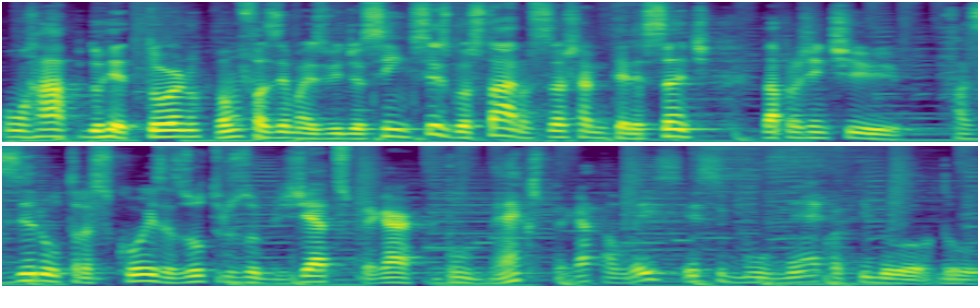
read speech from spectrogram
um rápido retorno. Vamos fazer mais vídeo assim? Vocês gostaram? Vocês acharam interessante? Dá pra gente fazer outras coisas, outros objetos, pegar bonecos, pegar talvez esse boneco aqui do, do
